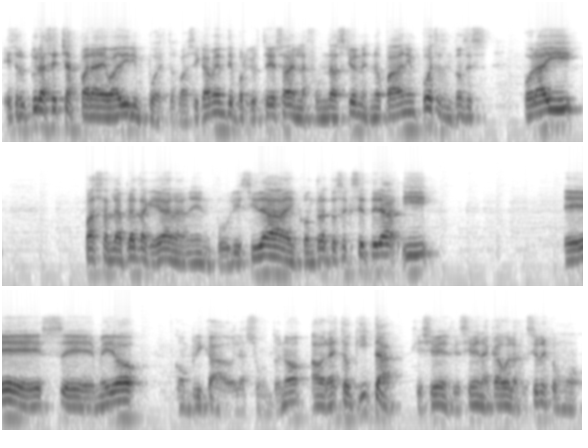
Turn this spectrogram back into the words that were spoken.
estructuras hechas para evadir impuestos, básicamente, porque ustedes saben, las fundaciones no pagan impuestos, entonces por ahí pasan la plata que ganan en publicidad, en contratos, etcétera, y eh, es eh, medio complicado el asunto, ¿no? Ahora, esto quita que, lleven, que lleven a cabo las acciones como,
